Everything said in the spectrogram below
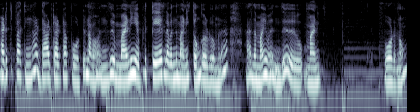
அடுத்து பார்த்திங்கன்னா டாட் டாட்டாக போட்டு நம்ம வந்து மணி எப்படி தேரில் வந்து மணி தொங்க விடுவோம்ல அந்த மாதிரி வந்து மணி போடணும்.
